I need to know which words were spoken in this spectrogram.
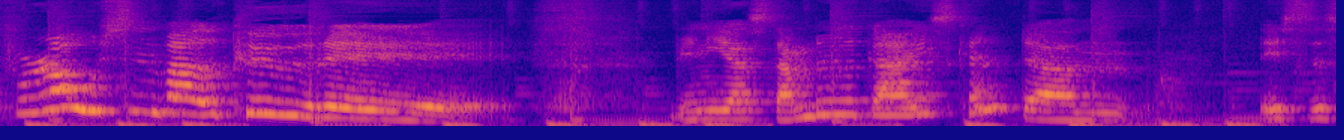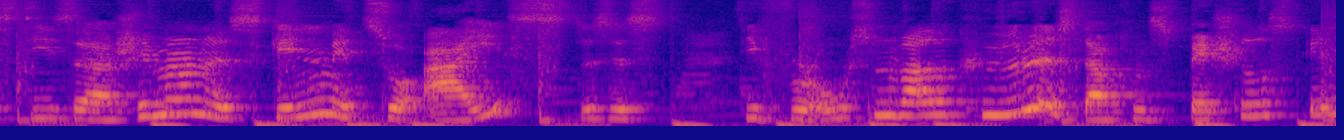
Frozen Valkyrie. Wenn ihr Stumble Guys kennt, dann ist es dieser schimmernde Skin mit so Eis. Das ist die Frozen Valkyrie, ist auch ein Special Skin.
